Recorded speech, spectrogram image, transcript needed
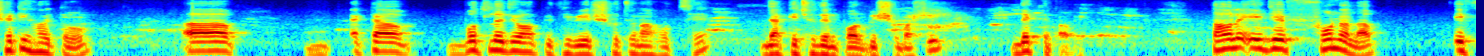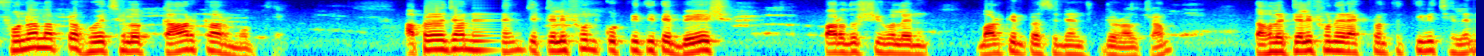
সেটি হয়তো একটা বদলে যাওয়া পৃথিবীর সূচনা হচ্ছে যা কিছুদিন পর বিশ্ববাসী দেখতে পাবে। তাহলে এই যে ফোন আলাপ এই ফোন আলাপটা হয়েছিল কার কার মধ্যে? আপনারা জানেন যে টেলিফোন কূটনীতিতে বেশ পারদর্শী হলেন মার্কিন প্রেসিডেন্ট ডোনাল্ড ট্রাম্প। তাহলে টেলিফোনের এক প্রান্তে তিনি ছিলেন,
